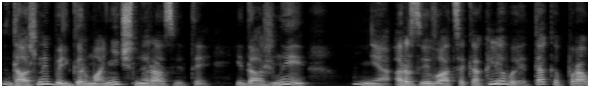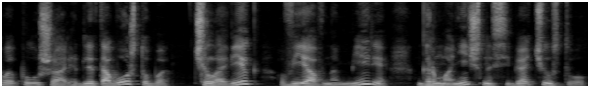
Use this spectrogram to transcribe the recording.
должны быть гармонично развиты и должны развиваться как левое, так и правое полушарие, для того, чтобы человек в явном мире гармонично себя чувствовал.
